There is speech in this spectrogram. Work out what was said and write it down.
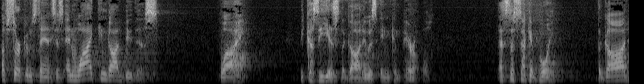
of circumstances. And why can God do this? Why? Because he is the God who is incomparable. That's the second point. The God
